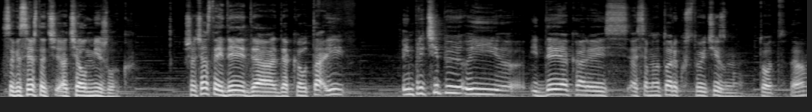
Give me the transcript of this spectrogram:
să găsești acel mijloc. Și această idee de a, de a căuta, e, în principiu e ideea care e asemănătoare cu stoicismul tot, da?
